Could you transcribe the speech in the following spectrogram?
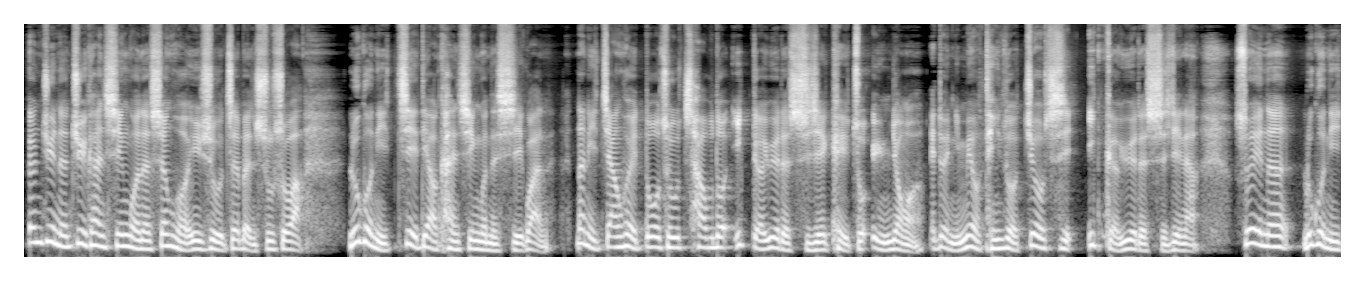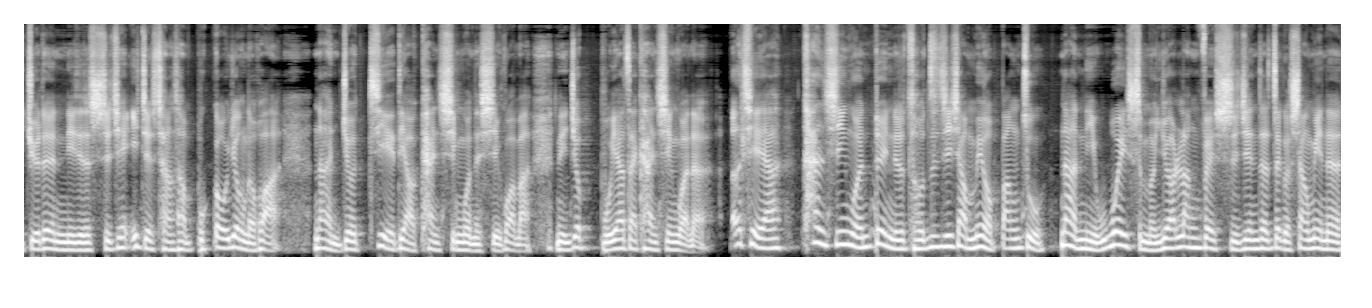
根据呢《拒看新闻的生活艺术》这本书说啊。如果你戒掉看新闻的习惯，那你将会多出差不多一个月的时间可以做运用哦。哎，对你没有听错，就是一个月的时间啊。所以呢，如果你觉得你的时间一直常常不够用的话，那你就戒掉看新闻的习惯吧，你就不要再看新闻了。而且呀，看新闻对你的投资绩效没有帮助，那你为什么又要浪费时间在这个上面呢？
